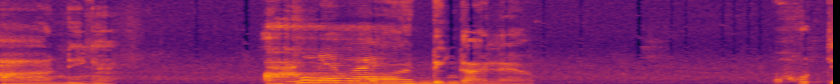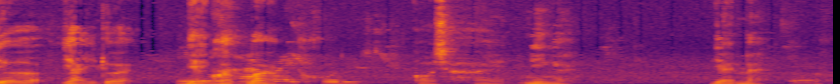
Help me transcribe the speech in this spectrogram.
อ่า นี่ไงอ้าดึงได้แล้ว โคตรเยอะใหญ่ด้วย ใหญ่มากมากลูค้ใหม่คนๆก็ใช่ นี่ไง ใหญ่ไหมโอ้โห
